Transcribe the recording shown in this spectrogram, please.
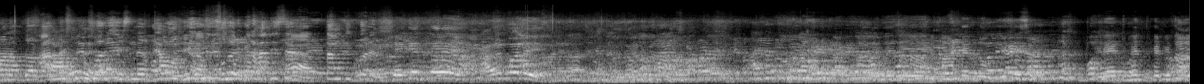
মানার দরকার আর মুসলিম শরীফের কথা এবং তিরমিজি শরীফের হাদিসে তামকিদ করে সেক্ষেত্রে আমি বলি মাঠের লোক দেখেছ? রেড ভেন হেভি পানি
